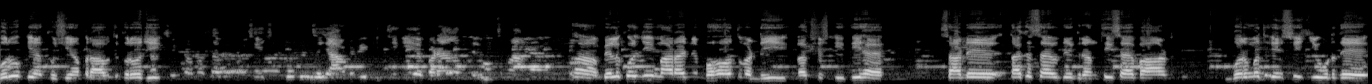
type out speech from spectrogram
ਗੁਰੂ ਕੀਆਂ ਖੁਸ਼ੀਆਂ ਪ੍ਰਾਪਤ ਕਰੋ ਜੀ। ਸਜਾਵਟ ਵੀ ਕੀਤੀ ਗਈ ਹੈ ਬੜਾ ਦਿਲ ਵਿੱਚ ਹਾਂ, ਬਿਲਕੁਲ ਜੀ, ਮਹਾਰਾਜ ਨੇ ਬਹੁਤ ਵੱਡੀ ਬਖਸ਼ਿਸ਼ ਕੀਤੀ ਹੈ। ਸਾਡੇ ਤਖਤ ਸਾਹਿਬ ਦੇ ਗ੍ਰੰਥੀ ਸਾਹਿਬਾਨ ਗੁਰਮਤ ਇੰਸਟੀਚਿਊਟ ਦੇ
